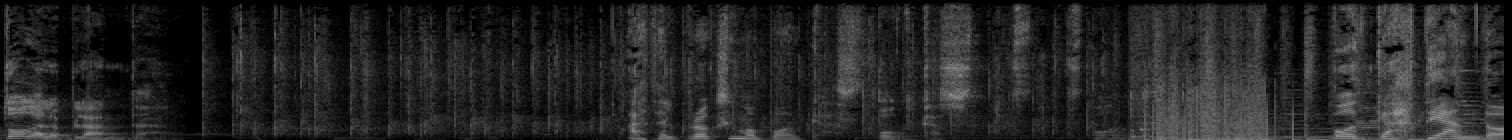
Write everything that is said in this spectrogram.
toda la planta. Hasta el próximo podcast. Podcast. Podcasteando.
